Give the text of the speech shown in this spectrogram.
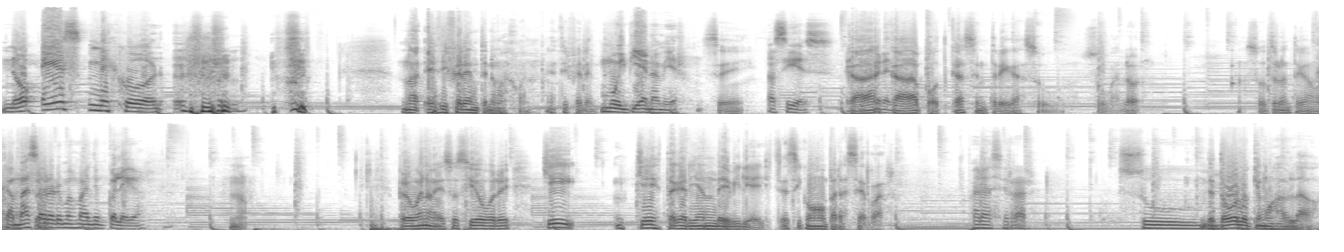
No es mejor. No, es diferente nomás, Juan. Es diferente. Muy bien, Amir. Sí. Así es. Cada, cada podcast entrega su, su valor. Nosotros entregamos. Jamás nuestro- hablaremos mal de un colega. No. Pero bueno, eso ha sido por hoy. ¿Qué, qué destacarían de Billie Eilish? Así como para cerrar. Para cerrar. Su... De todo lo que hemos hablado.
